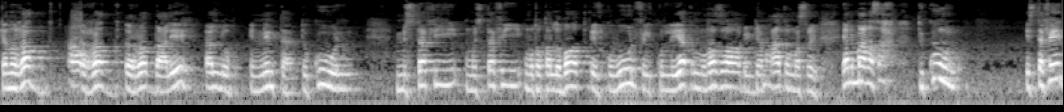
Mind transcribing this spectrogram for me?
كان الرد آه. الرد الرد عليه قال له إن أنت تكون مستفي مستفي متطلبات القبول في الكليات المناظرة بالجامعات المصرية. يعني بمعنى صح تكون استفيد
